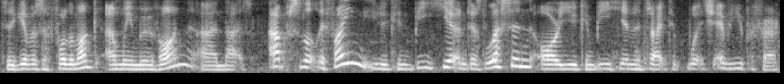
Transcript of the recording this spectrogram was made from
to give us a for the mug and we move on, and that's absolutely fine. You can be here and just listen, or you can be here and interact, whichever you prefer.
